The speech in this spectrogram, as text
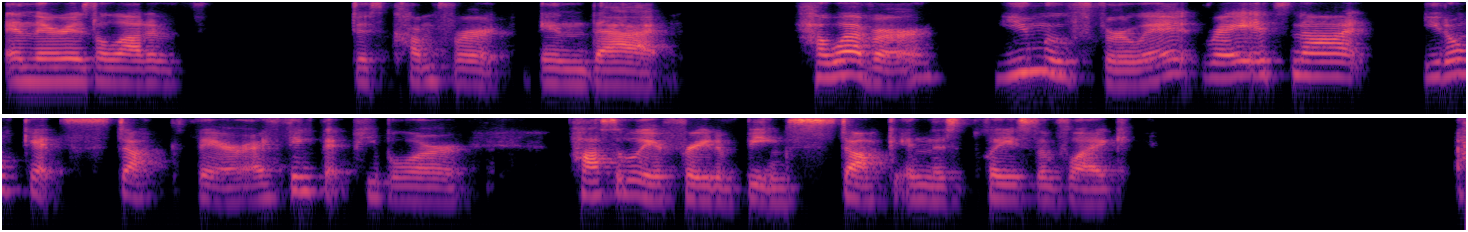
and there is a lot of discomfort in that. However, you move through it, right? It's not, you don't get stuck there. I think that people are possibly afraid of being stuck in this place of like,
